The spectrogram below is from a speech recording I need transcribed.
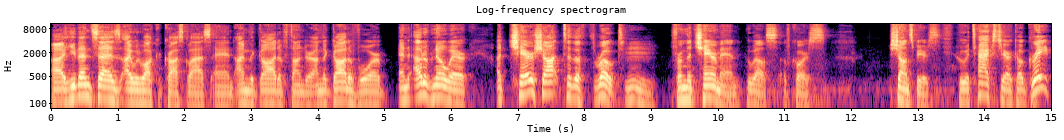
Uh, he then says, "I would walk across glass, and I'm the god of thunder. I'm the god of war." And out of nowhere, a chair shot to the throat Hmm. from the chairman. Who else? Of course, Shawn Spears, who attacks Jericho. Great.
